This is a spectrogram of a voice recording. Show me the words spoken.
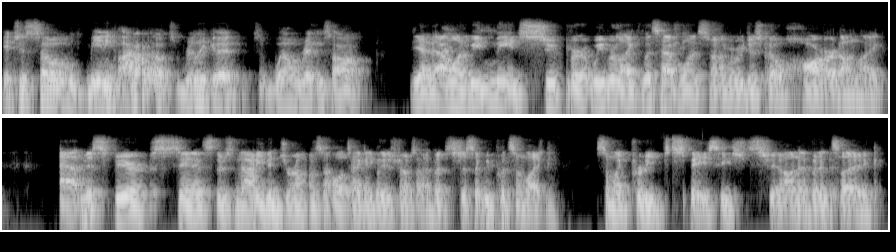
it's just so meaningful. I don't know. It's really good. It's a well written song. Yeah, that one we leaned super. We were like, let's have one song where we just go hard on like atmosphere, since There's not even drums. on- Well, technically there's drums on it, but it's just like we put some like some like pretty spacey shit on it. But it's like,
